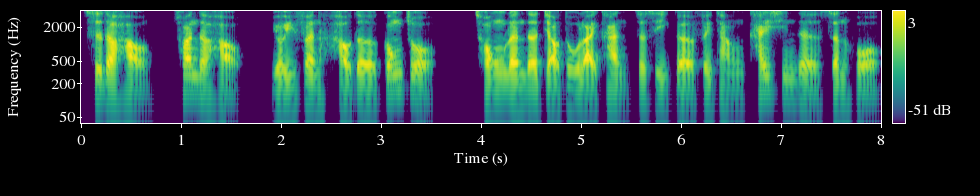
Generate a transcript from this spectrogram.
吃得好，穿得好，有一份好的工作。从人的角度来看，这是一个非常开心的生活，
